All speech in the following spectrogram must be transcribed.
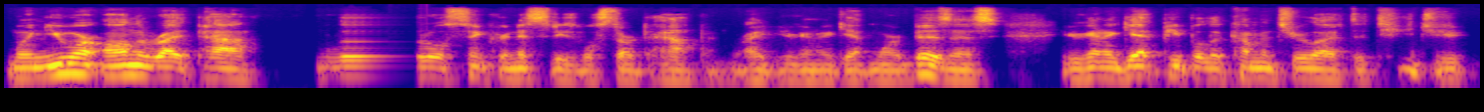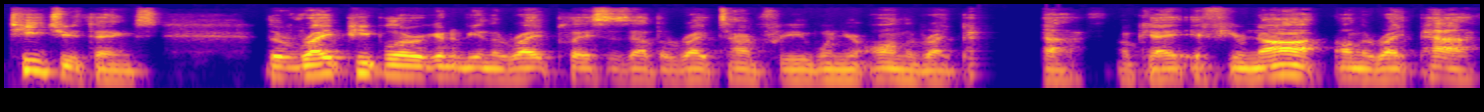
When you are on the right path, little synchronicities will start to happen, right? You're going to get more business. You're going to get people that come into your life to teach you teach you things the right people are going to be in the right places at the right time for you when you're on the right path. Okay. If you're not on the right path,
